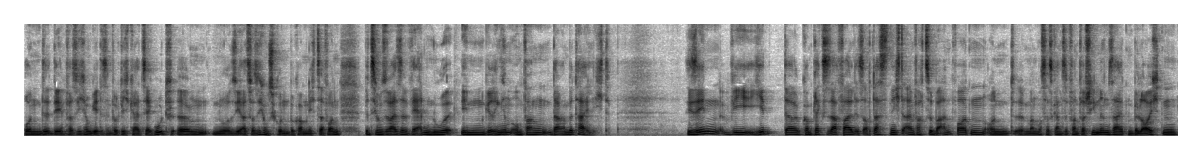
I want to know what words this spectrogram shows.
und den Versicherungen geht es in Wirklichkeit sehr gut, ähm, nur sie als Versicherungskunden bekommen nichts davon, beziehungsweise werden nur in geringem Umfang daran beteiligt. Sie sehen, wie jeder komplexe Sachverhalt ist auch das nicht einfach zu beantworten und äh, man muss das Ganze von verschiedenen Seiten beleuchten.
